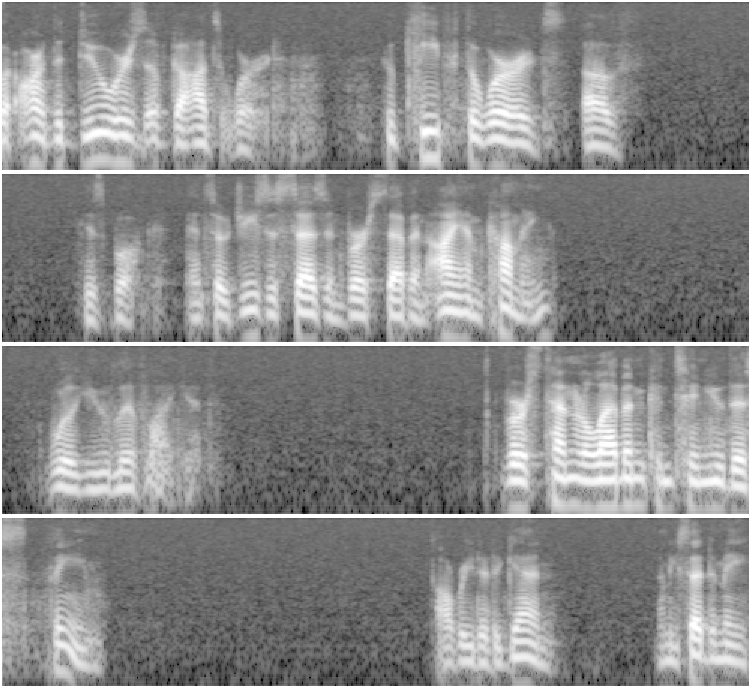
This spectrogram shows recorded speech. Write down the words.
but are the doers of God's word, who keep the words of his book. And so Jesus says in verse 7 I am coming will you live like it? Verse 10 and 11 continue this theme. I'll read it again. And he said to me,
